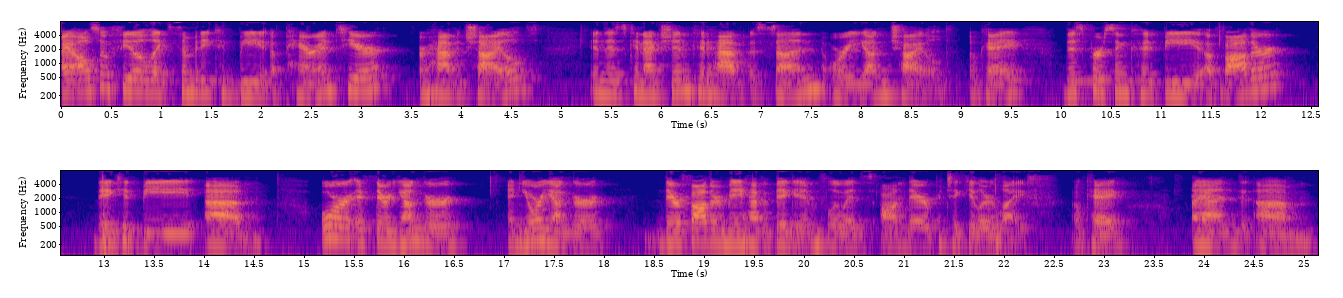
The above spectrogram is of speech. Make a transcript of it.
I also feel like somebody could be a parent here or have a child in this connection, could have a son or a young child, okay? This person could be a father, they could be, um, or if they're younger and you're younger, their father may have a big influence on their particular life, okay? And, um,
